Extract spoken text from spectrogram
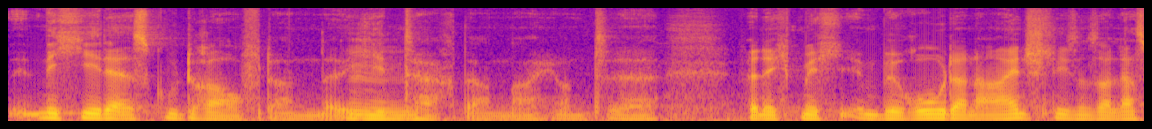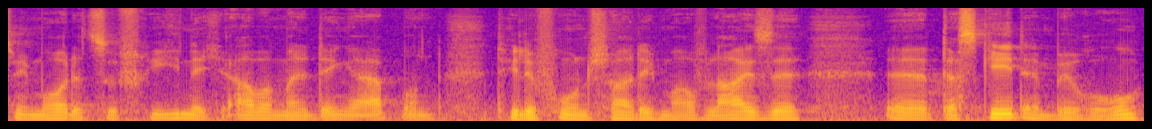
nicht jeder ist gut drauf dann, äh, mhm. jeden Tag dann. Ne? Und äh, wenn ich mich im Büro dann einschließe und sage, lass mich mal heute zufrieden, ich arbeite meine Dinge ab und Telefon schalte ich mal auf leise, äh, das geht im Büro.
